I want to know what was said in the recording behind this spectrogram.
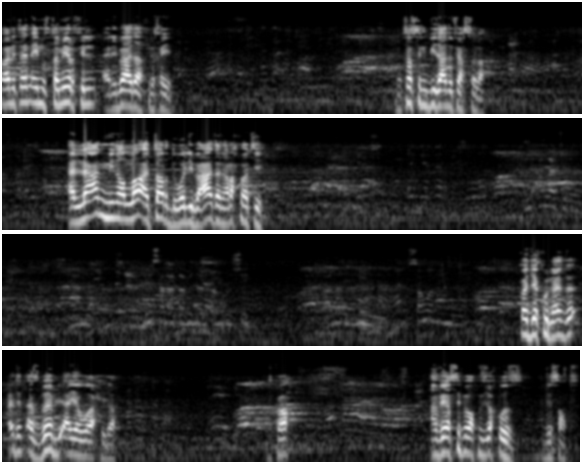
قانتاً أي مستمر في العبادة في الخير. مقصص بيدعده في الصلاة. اللعن من الله الطرد والابعاد عن رحمته قد يكون عدة أسباب لآية واحدة d'accord un verset peut avoir plusieurs causes descentes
